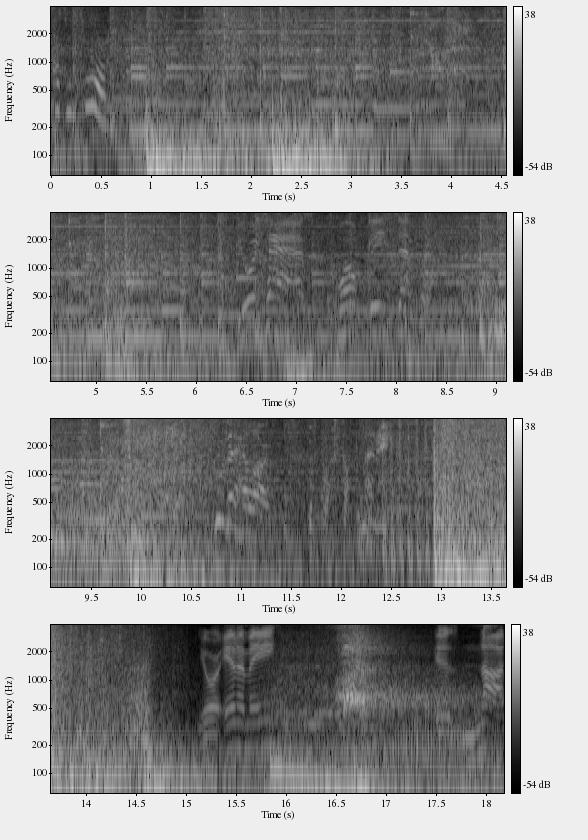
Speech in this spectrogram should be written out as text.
How do you feel? Darling. Your task won't be simple. The first of many. Your enemy is not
